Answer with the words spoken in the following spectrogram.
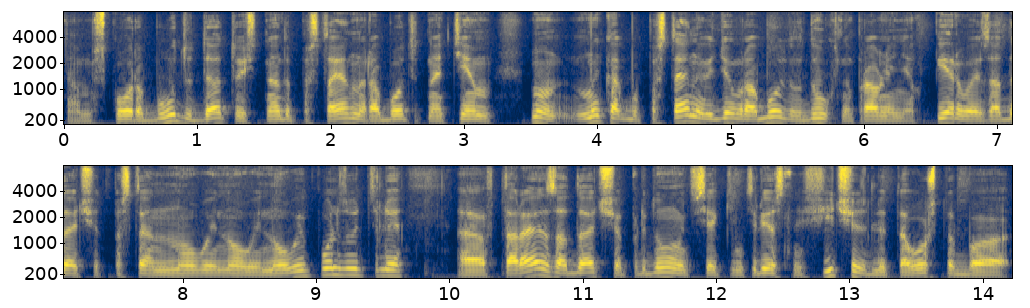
там, скоро будут, да, то есть надо постоянно работать над тем, ну, мы как бы постоянно ведем работу в двух направлениях. Первая задача – это постоянно новые, новые, новые пользователи, а вторая задача – придумывать всякие интересные фичи для того, чтобы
